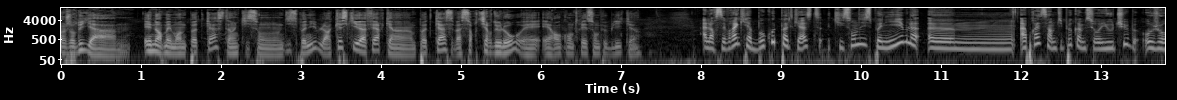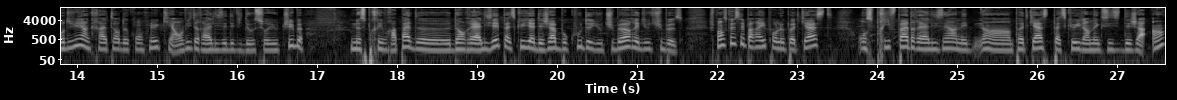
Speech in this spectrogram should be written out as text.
aujourd'hui, il y a énormément de podcasts hein, qui sont disponibles. Alors qu'est-ce qui va faire qu'un podcast va sortir de l'eau et, rencontrer son public? Alors c'est vrai qu'il y a beaucoup de podcasts qui sont disponibles. Euh, après c'est un petit peu comme sur YouTube. Aujourd'hui un créateur de contenu qui a envie de réaliser des vidéos sur YouTube ne se privera pas d'en réaliser parce qu'il y a déjà beaucoup de youtubeurs et de youtubeuses. Je pense que c'est pareil pour le podcast. On se prive pas de réaliser un, podcast parce qu'il en existe déjà un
